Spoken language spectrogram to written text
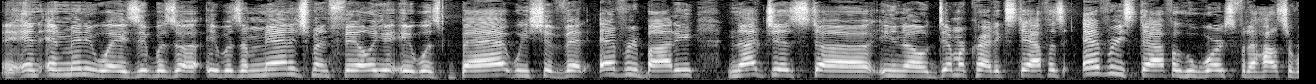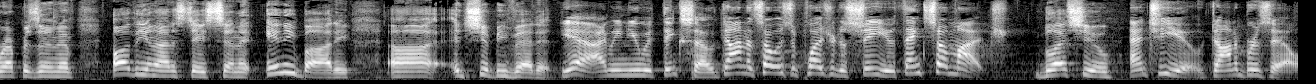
in, in many ways, it was a it was a management failure. It was bad. We should vet everybody, not just uh, you know Democratic staffers. Every staffer who works for the House of Representatives or the United States Senate, anybody, uh, it should be vetted. Yeah, I mean, you would think so. Don, it's always a pleasure to see you. Thanks so much. Bless you. And to you, Donna Brazile.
